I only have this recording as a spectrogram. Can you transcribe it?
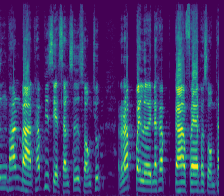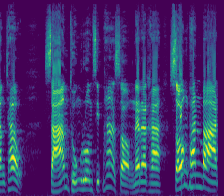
1,000 บาทครับพิเศษสั่งซื้อ 2 ชุด รับไปเลยนะครับ กาแฟผสมทางเช่า 3 ถุงรวม 15ซองในราคา 2,000 บาท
